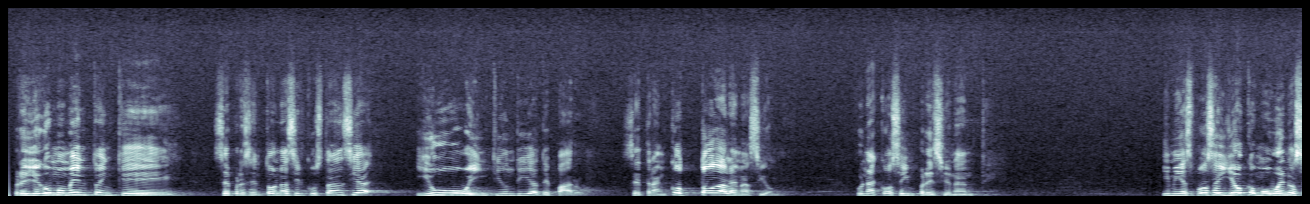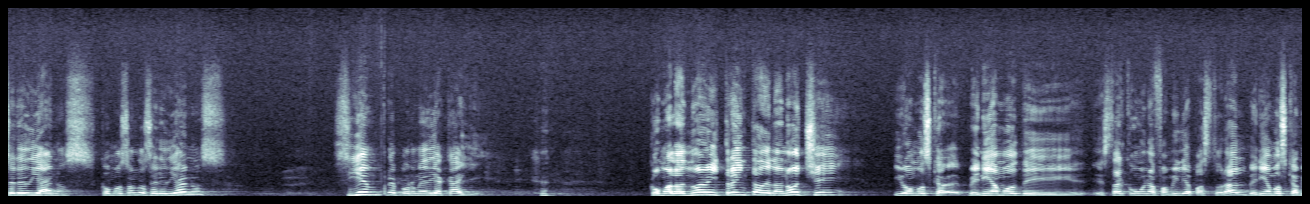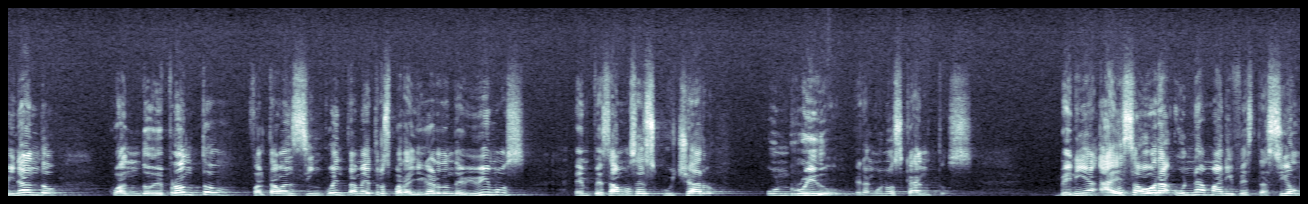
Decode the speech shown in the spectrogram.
pero llegó un momento en que se presentó una circunstancia y hubo 21 días de paro, se trancó toda la nación, una cosa impresionante. Y mi esposa y yo como buenos heredianos, ¿cómo son los heredianos? Siempre por media calle. Como a las 9 y 30 de la noche íbamos, veníamos de estar con una familia pastoral, veníamos caminando, cuando de pronto faltaban 50 metros para llegar donde vivimos, empezamos a escuchar un ruido, eran unos cantos. Venía a esa hora una manifestación.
